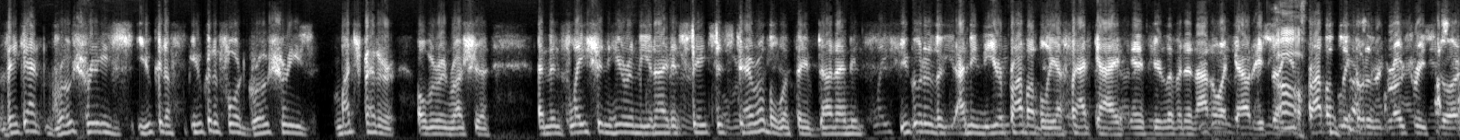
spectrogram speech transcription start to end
they got groceries. You could you could afford groceries much better over in Russia. And inflation here in the United States is terrible what they've done. I mean, you go to the, I mean, you're probably a fat guy if you're living in Ottawa County, so Oh. you probably go to the grocery store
